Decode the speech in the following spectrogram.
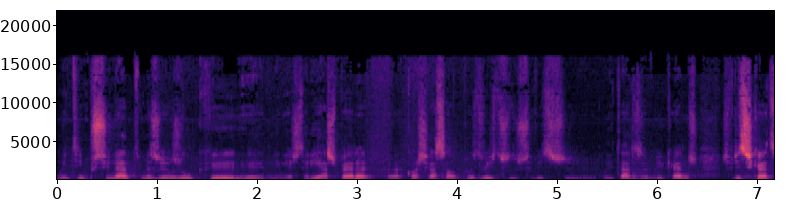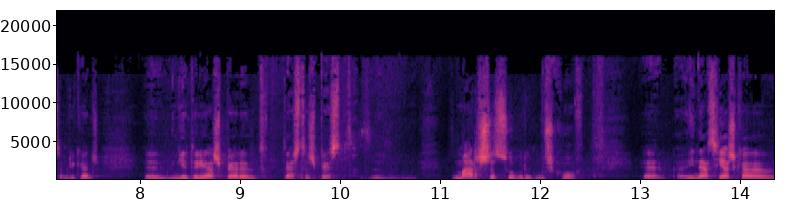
muito impressionante, mas eu julgo que eh, ninguém estaria à espera, eh, com exceção dos vistos dos serviços militares americanos, serviços secretos americanos, eh, ninguém estaria à espera desta espécie de marcha sobre Moscou. Ainda assim, acho que há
